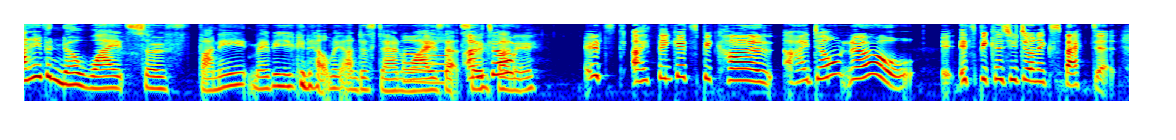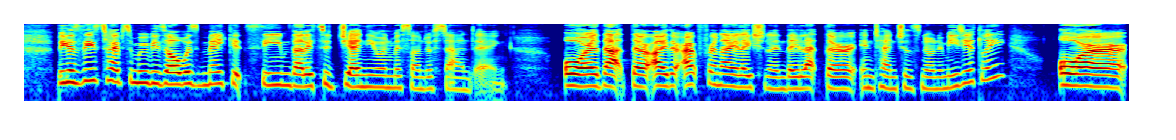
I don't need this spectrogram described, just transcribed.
I don't even know why it's so funny. Maybe you can help me understand why is Oh, that so funny? It's. I think it's because I don't know. It's because you don't expect it. Because these types of movies always make it seem that it's a genuine misunderstanding, or that they're either out for annihilation and they let their intentions known immediately, or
